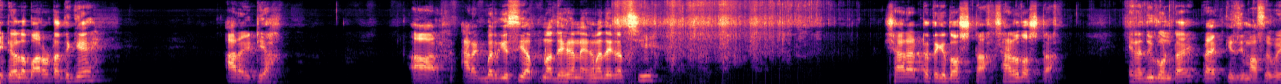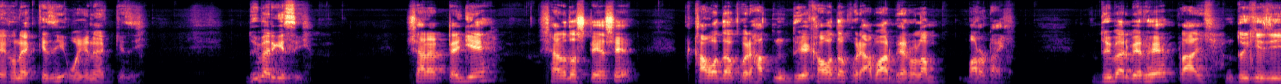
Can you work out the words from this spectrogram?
এটা হলো বারোটা থেকে আড়াইটা। আর আরেকবার গেছি আপনার দেখেন, এখানে দেখাচ্ছি সাড়ে আটটা থেকে দশটা, সাড়ে দশটা। এখানে দুই ঘন্টায় প্রায় এক কেজি মাছ হবে এখনও এক কেজি, ওইখানেও এক কেজি। দুইবার গেছি। সাড়ে আটটায় গিয়ে সাড়ে দশটায় এসে খাওয়া দাওয়া করে, হাত মুখ ধুয়ে খাওয়া দাওয়া করে আবার বের হলাম বারোটায়। দুইবার বের হয়ে প্রায় দুই কেজি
